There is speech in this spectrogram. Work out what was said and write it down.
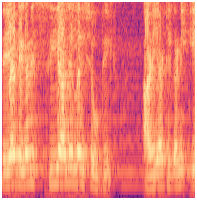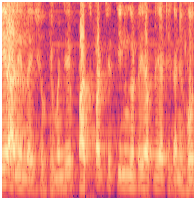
ते या ठिकाणी सी आलेलं आहे शेवटी आणि या ठिकाणी ए आलेलं आहे शेवटी. म्हणजे पाच पाचचे तीन गटही आपले या ठिकाणी होत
